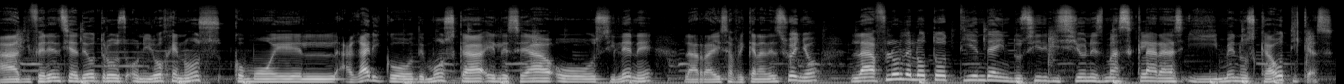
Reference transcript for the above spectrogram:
A diferencia de otros onirógenos como el agárico de mosca, LSA o silene, la raíz africana del sueño, la flor de loto tiende a inducir visiones más claras y menos caóticas.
